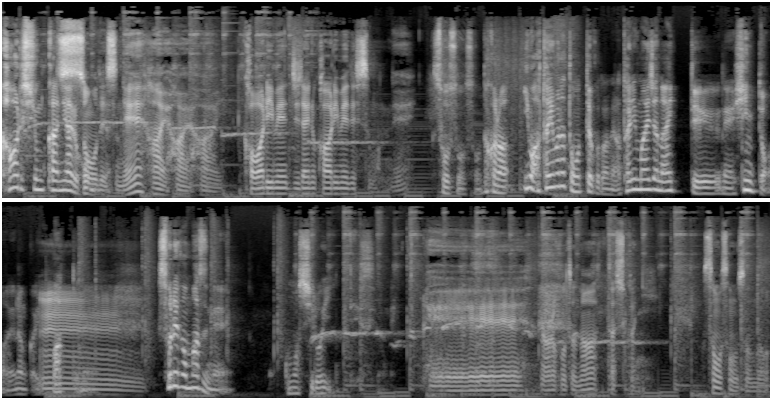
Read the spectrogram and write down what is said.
変わる瞬間にある本そうですね。はいはいはい。変わり目時代の変わり目ですもんねそうそうそう。だから、今当たり前だと思ってることはね、当たり前じゃないっていうね、ヒントがね、なんかいっぱいあってうね。んそれがまずね、面白いんですよね。へえなるほどな確かにそもそもその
